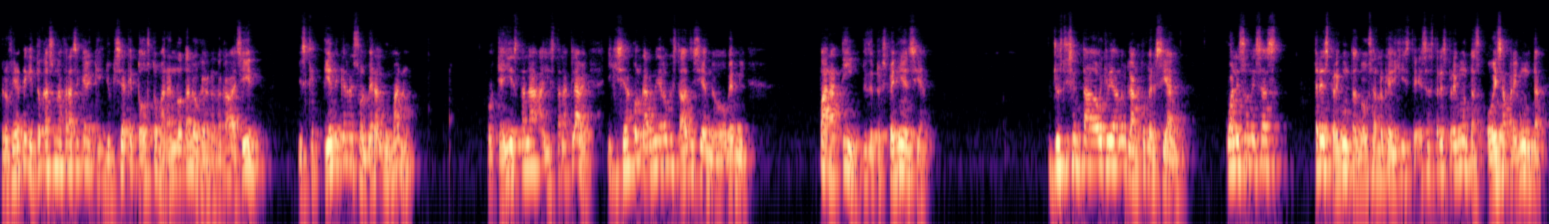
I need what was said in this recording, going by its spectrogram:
Pero fíjate que tocas una frase que, yo quisiera que todos tomaran nota de lo que Fernando acaba de decir. Y es que tiene que resolver algo humano. Porque ahí está la, ahí está la clave. Y quisiera colgarme de lo que estabas diciendo, Bernie. Para ti, desde tu experiencia, yo estoy sentado hoy creando un plan comercial. ¿Cuáles son esas tres preguntas, voy a usar lo que dijiste, esas tres preguntas o esa pregunta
